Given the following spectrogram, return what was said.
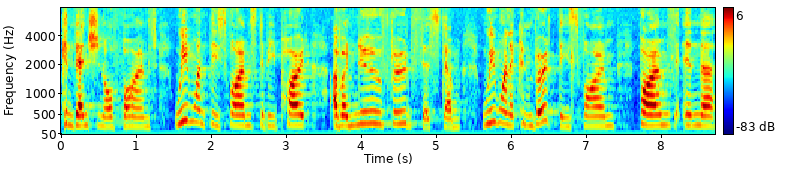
conventional farms. We want these farms to be part of a new food system. We want to convert these farm, farms in the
